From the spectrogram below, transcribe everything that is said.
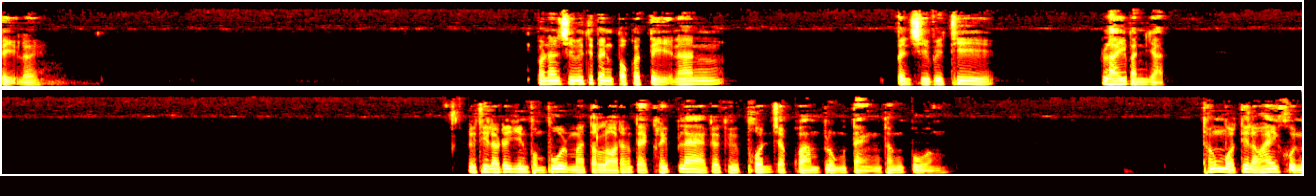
ติเลย เพราะนั้นชีวิตที่เป็นปกตินั้น เป็นชีวิตที่ไร้บัญญัติ หรือที่เราได้ยินผมพูดมาตลอดตั้งแต่คลิปแรกก็คือพ้นจากความปรุงแต่งทั้งปวง ทั้งหมดที่เราให้คุณ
